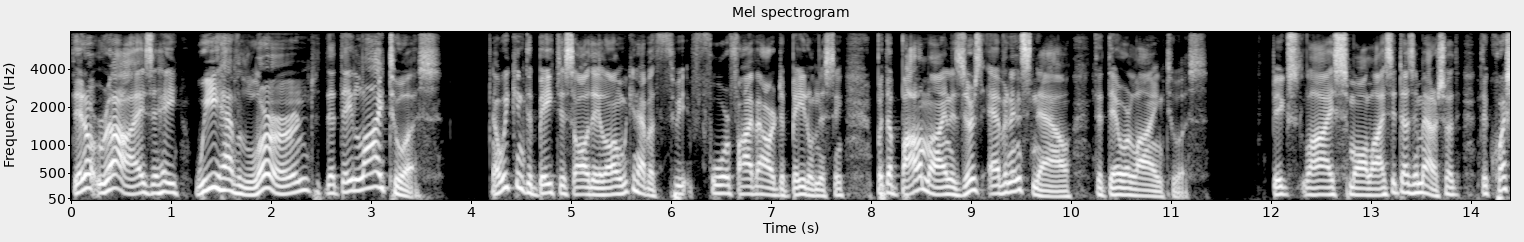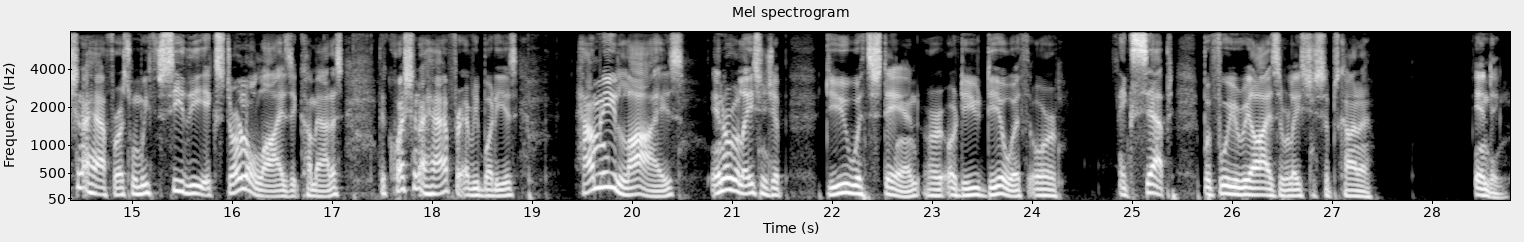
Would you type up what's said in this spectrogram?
they don't realize that, hey, we have learned that they lied to us. Now, we can debate this all day long. We can have a three, four or five hour debate on this thing. But the bottom line is there's evidence now that they were lying to us. Big lies, small lies, it doesn't matter. So, the question I have for us when we see the external lies that come at us, the question I have for everybody is how many lies in a relationship do you withstand or, or do you deal with or accept before you realize the relationship's kind of ending?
